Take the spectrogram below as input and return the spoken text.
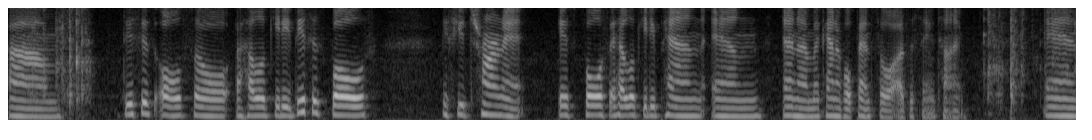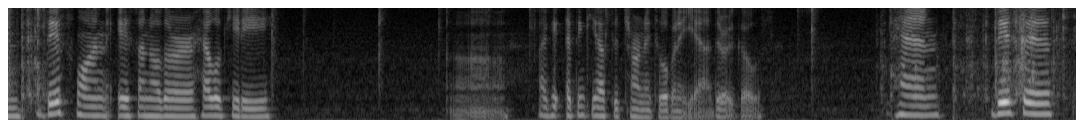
Um, this is also a Hello Kitty. This is both if you turn it it's both a Hello Kitty pen and, and a mechanical pencil at the same time. And this one is another Hello Kitty. Uh, I, I think you have to turn it to open it. Yeah, there it goes. Pen. This is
